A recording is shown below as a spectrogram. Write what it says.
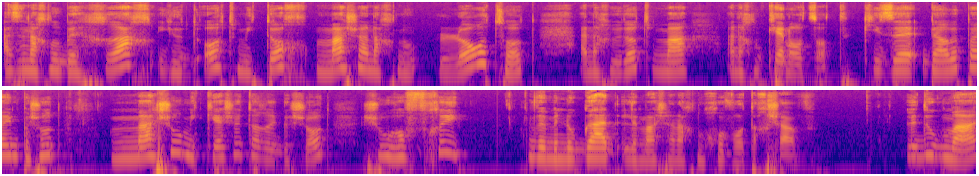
אז אנחנו בהכרח יודעות מתוך מה שאנחנו לא רוצות, אנחנו יודעות מה אנחנו כן רוצות. כי זה בהרבה פעמים פשוט משהו מקשת הרגשות שהוא הופכי ומנוגד למה שאנחנו חוות עכשיו. לדוגמה,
